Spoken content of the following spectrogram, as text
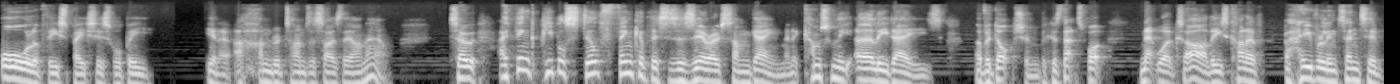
all of these spaces will be you know a hundred times the size they are now so i think people still think of this as a zero sum game and it comes from the early days of adoption because that's what networks are these kind of behavioral incentive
